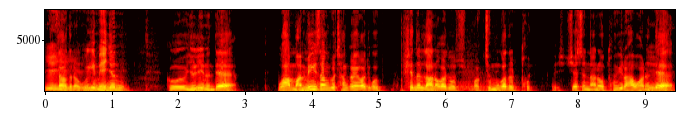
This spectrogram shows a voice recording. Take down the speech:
예, 있다 예, 하더라고. 예, 이게 예. 매년 그 열리는데 뭐 한 만 명 이상 그 참가해가지고 패널 나눠가지고 막 전문가들 토, 세션 나누고 토의를 하고 하는데 예.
